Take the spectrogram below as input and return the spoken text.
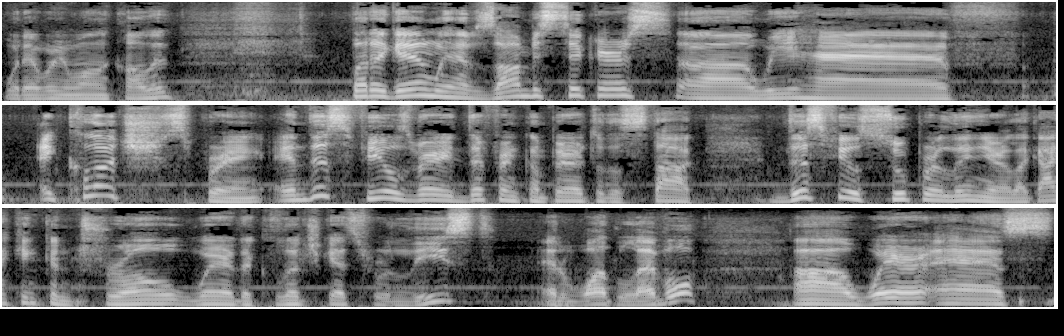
whatever you want to call it. But again we have zombie stickers. Uh, we have a clutch spring and this feels very different compared to the stock. This feels super linear like i can control where the clutch gets released at what level uh, whereas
